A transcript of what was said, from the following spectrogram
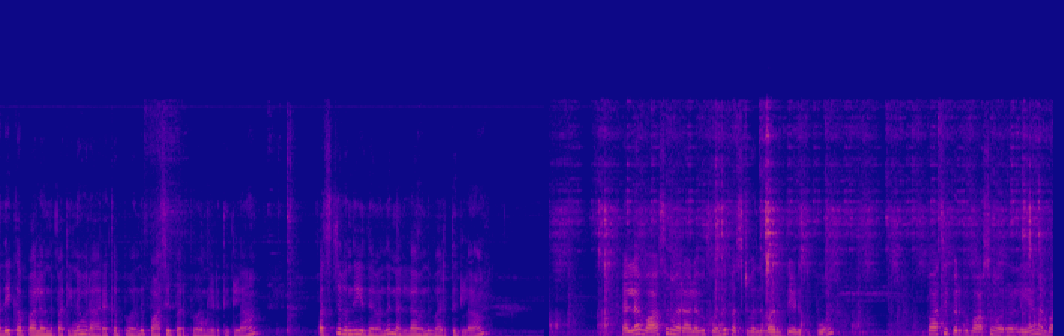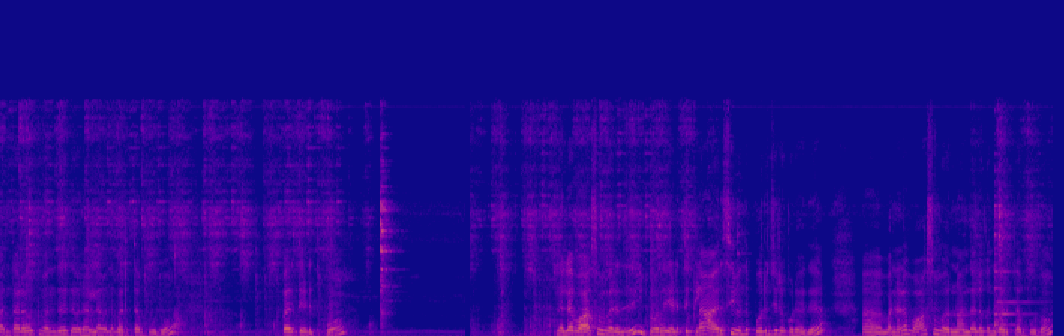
அதே கப்பால் வந்து பார்த்திங்கன்னா ஒரு அரை கப்பு வந்து பாசிப்பருப்பு வந்து எடுத்துக்கலாம். ஃபஸ்ட்டு வந்து இதை வந்து நல்லா வந்து வறுத்துக்கலாம். நல்லா வாசம் வர அளவுக்கு வந்து ஃபஸ்ட்டு வந்து வறுத்து எடுத்துப்போம். பாசிப்பருப்பு வாசம் வரும் இல்லையா? நம்ம அந்த அளவுக்கு வந்து இதை நல்லா வந்து வறுத்தா போதும். வறுத்து எடுத்துப்போம். நல்லா வாசம் வருது. இப்போ வந்து எடுத்துக்கலாம். அரிசி வந்து பொரிஞ்சிடக்கூடாது. அதனால் வாசம் வரணும். அந்த அளவுக்கு வந்து வறுத்தா போதும்.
